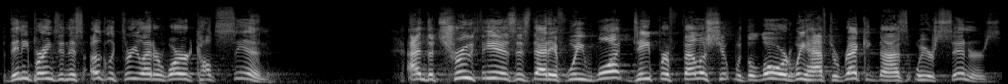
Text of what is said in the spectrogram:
but then he brings in this ugly three letter word called sin. And the truth is is that if we want deeper fellowship with the Lord, we have to recognize that we are sinners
